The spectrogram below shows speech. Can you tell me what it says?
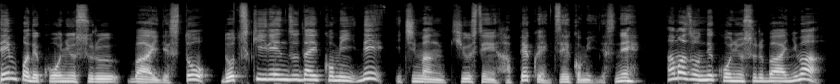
店舗で購入する場合ですと、度付きレンズ代込みで19,800円税込みですね。Amazon で購入する場合には、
